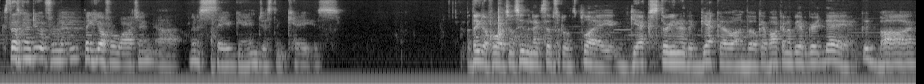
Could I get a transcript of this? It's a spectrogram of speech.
Because that's going to do it for me. Thank you all for watching. Uh, I'm going to save game just in case. Thank you all for watching. I'll see you in the next episode of Let's Play Gex 3 Enter the Gecko on Vocabhawk, and I hope you have a great day. Goodbye.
